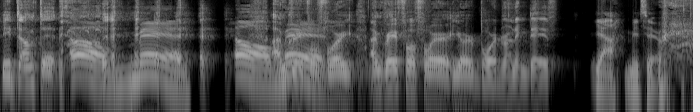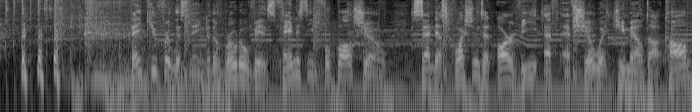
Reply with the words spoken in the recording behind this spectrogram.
He dumped it. Oh man. Oh I'm man. grateful for I'm grateful for your board running, Dave. Yeah, me too. Thank you for listening to the RotoViz Fantasy Football Show. Send us questions at rvffshow at gmail.com.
